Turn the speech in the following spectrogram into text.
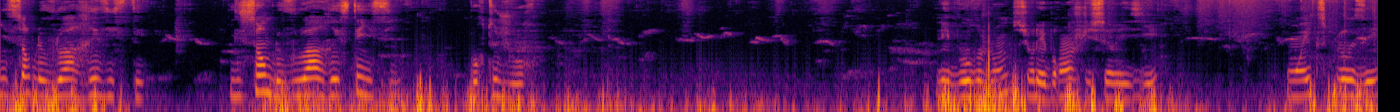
il semble vouloir résister, il semble vouloir rester ici, pour toujours. Les bourgeons sur les branches du cerisier ont explosé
